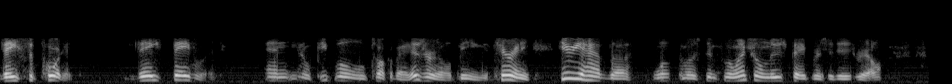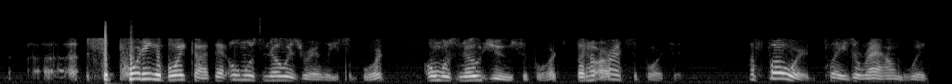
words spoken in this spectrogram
They support it. They favor it. And you know, people talk about Israel being a tyranny. Here you have the one of the most influential newspapers in Israel uh, supporting a boycott that almost no Israelis support, almost no Jews support, but Haaretz supports it. The Forward plays around with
